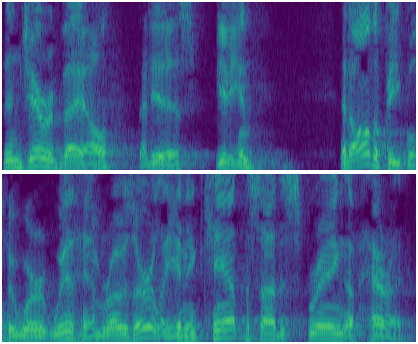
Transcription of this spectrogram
Then Jerubbaal, that is, Gideon, and all the people who were with him rose early and encamped beside the spring of Harod.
